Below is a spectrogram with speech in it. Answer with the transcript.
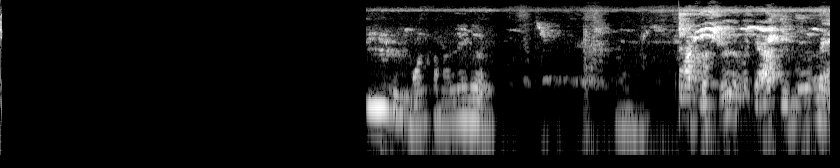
ๆ ม้วนเข้ามาเรื่อยมันจะซื้อมันจะเอาสีมือแม่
